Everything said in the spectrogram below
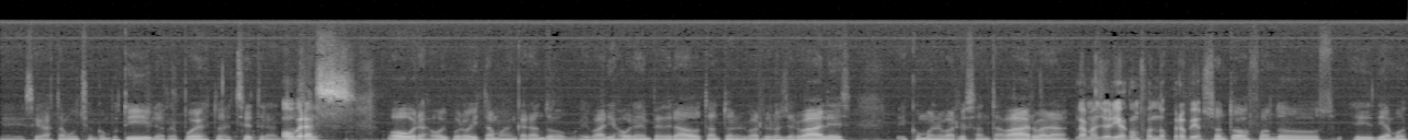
eh, se gasta mucho en combustible, repuestos, etcétera. Entonces, Obras, obras. Hoy por hoy estamos encarando eh, varias obras de empedrado, tanto en el barrio Los Yerbales eh, como en el barrio Santa Bárbara. la mayoría con fondos propios. Son todos fondos, digamos,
